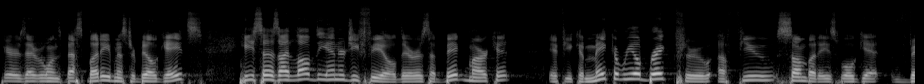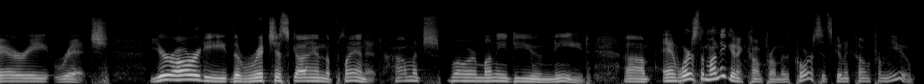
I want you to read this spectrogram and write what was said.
Here's everyone's best buddy, Mr. Bill Gates. He says, I love the energy field. There is a big market if you can make a real breakthrough, a few somebodies will get very rich. You're already the richest guy on the planet. How much more money do you need? Um, and where's the money going to come from? Of course, it's going to come from you.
